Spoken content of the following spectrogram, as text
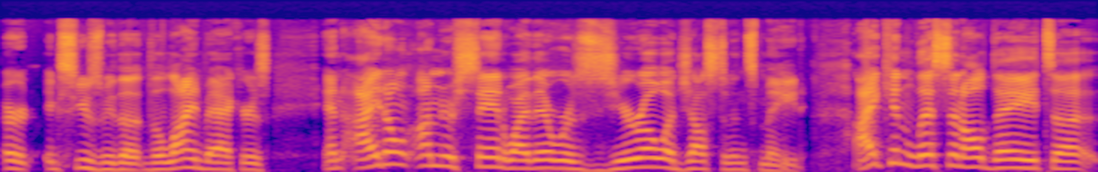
or excuse me, the, the linebackers. And I don't understand why there were zero adjustments made. I can listen all day to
